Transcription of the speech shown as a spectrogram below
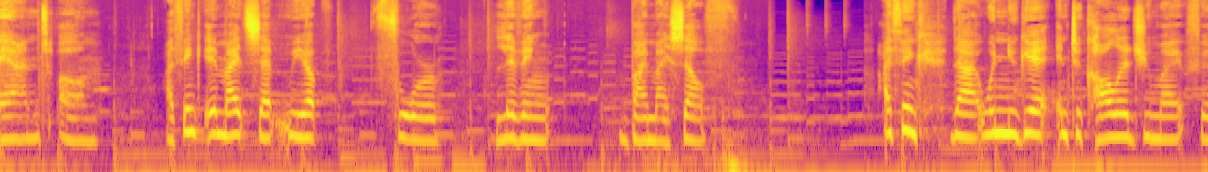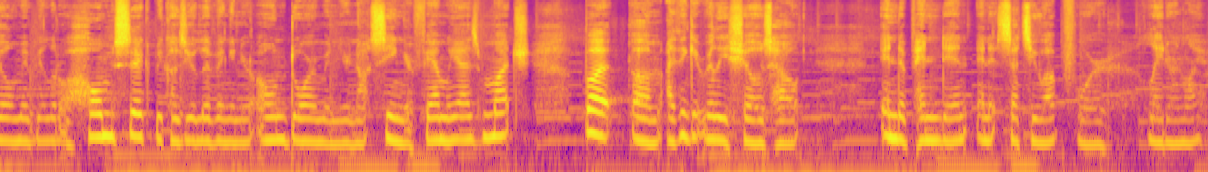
and um, I think it might set me up for living by myself I think that when you get into college, you might feel maybe a little homesick because you're living in your own dorm and you're not seeing your family as much. But um, I think it really shows how independent and it sets you up for later in life.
